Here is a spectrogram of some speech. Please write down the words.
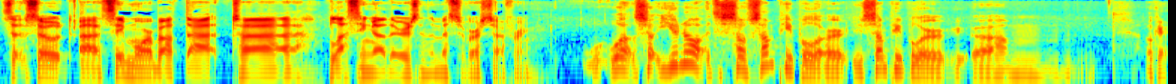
So, so uh, say more about that uh, blessing others in the midst of our suffering. Well, so you know, so some people are some people are um, okay.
